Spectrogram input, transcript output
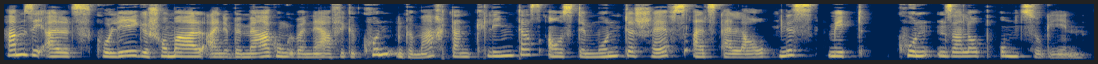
Haben Sie als Kollege schon mal eine Bemerkung über nervige Kunden gemacht, dann klingt das aus dem Mund des Chefs als Erlaubnis, mit Kunden salopp umzugehen.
